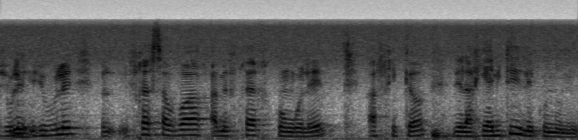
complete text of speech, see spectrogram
Je voulais, mm. je voulais faire savoir à mes frères congolais, africains, de la réalité de l'économie.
